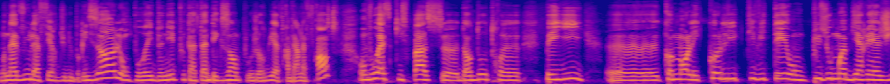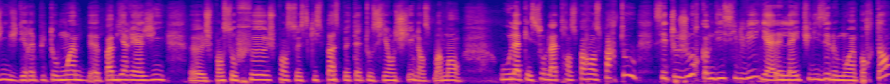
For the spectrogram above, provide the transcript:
On a vu l'affaire du Lubrizol, on pourrait donner tout un tas d'exemples aujourd'hui à travers la France. On voit ce qui se passe euh, dans d'autres euh, pays euh, comment les collectivités ont plus ou moins bien réagi, je dirais plutôt moins pas bien réagi. je pense au feu, je pense à ce qui se passe peut-être aussi en Chine en ce moment, ou la question de la transparence partout. C'est toujours, comme dit Sylvie, elle a utilisé le mot important,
